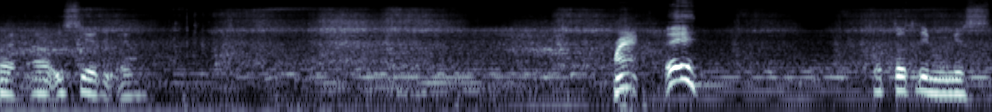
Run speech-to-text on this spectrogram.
Right, uh, here at the end. Hey! I totally missed.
